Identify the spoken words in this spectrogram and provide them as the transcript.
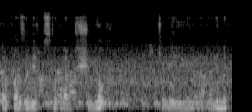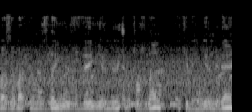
Çok fazla bir stok artışı yok. E, Yıllık bazda baktığımızda yüzde 23.30'dan 2020'de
